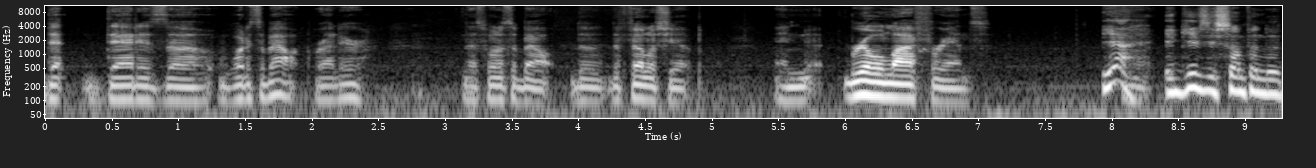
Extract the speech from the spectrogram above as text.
that that is uh, what it's about right there. That's what it's about. The the fellowship and real life friends. Yeah, it gives you something to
